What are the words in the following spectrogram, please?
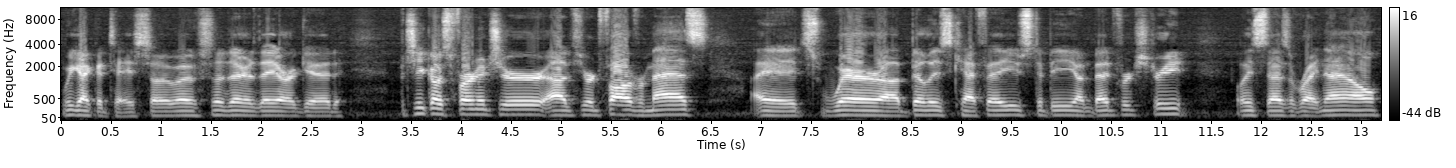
we got good taste. So, uh, so there they are good. Pachico's Furniture. Uh, if you're in Fall River, Mass, it's where uh, Billy's Cafe used to be on Bedford Street. At least as of right now,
